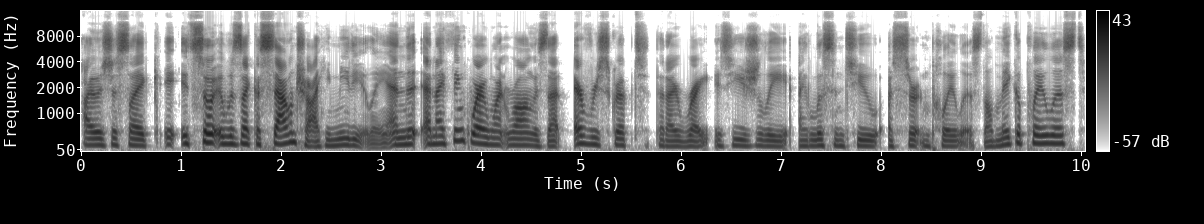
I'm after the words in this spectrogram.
I was just like, it, it's so it was like a soundtrack immediately. And the, and I think where I went wrong is that every script that I write is usually I listen to a certain playlist. I'll make a playlist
